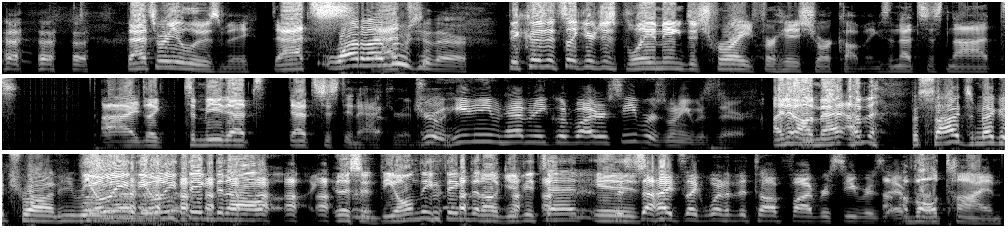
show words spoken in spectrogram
That's where you lose me. That's Why did I lose you there? Because it's like you're just blaming Detroit for his shortcomings, and that's just not. I like to me that's that's just inaccurate. Drew, man. he didn't even have any good wide receivers when he was there. I know. I'm, at, I'm Besides Megatron, he really the only the only thing that I'll listen. The only thing that I'll give you, Ted, is Besides, like one of the top five receivers ever. of all time.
